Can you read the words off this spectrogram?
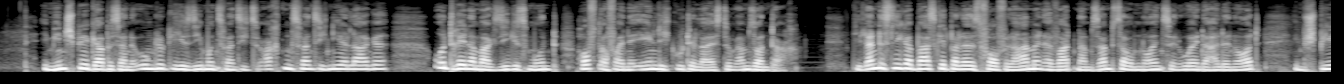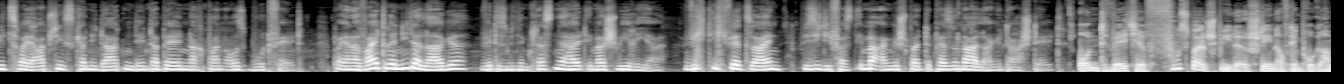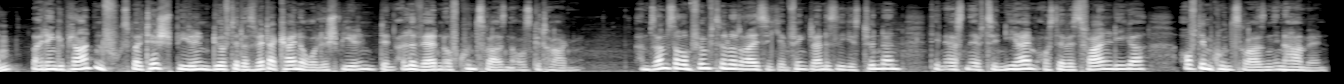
Im Hinspiel gab es eine unglückliche 27 zu 28 Niederlage und Trainer Marc Siegesmund hofft auf eine ähnlich gute Leistung am Sonntag. Die Landesliga-Basketballer des VfL Hameln erwarten am Samstag um 19 Uhr in der Halle Nord im Spiel zweier Abstiegskandidaten den Tabellennachbarn aus Bootfeld. Bei einer weiteren Niederlage wird es mit dem Klassenerhalt immer schwieriger. Wichtig wird sein, wie sich die fast immer angespannte Personallage darstellt. Und welche Fußballspiele stehen auf dem Programm? Bei den geplanten Fußballtestspielen dürfte das Wetter keine Rolle spielen, denn alle werden auf Kunstrasen ausgetragen. Am Samstag um 15.30 Uhr empfängt Landesligist Tündern den ersten FC Nieheim aus der Westfalenliga auf dem Kunstrasen in Hameln.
